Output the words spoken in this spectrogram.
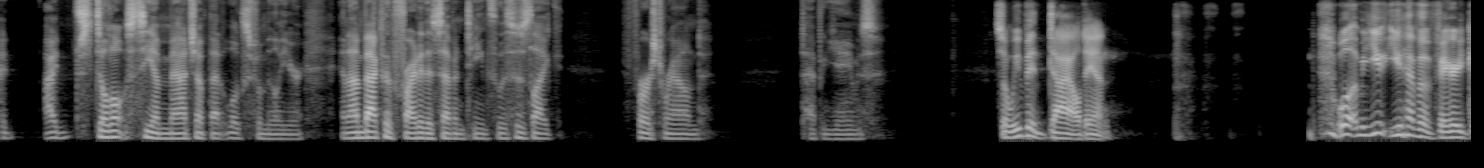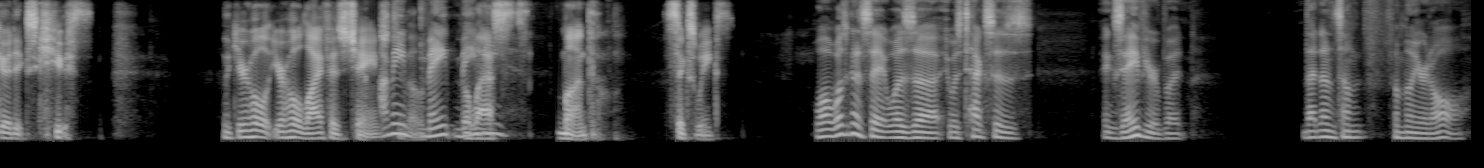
I I still don't see a matchup that looks familiar, and I'm back to Friday the 17th. So this is like first round type of games. So we've been dialed in. Well, I mean, you you have a very good excuse. Like your whole your whole life has changed. I mean, the, may, the maybe. last month, six weeks. Well, I was gonna say it was uh it was Texas Xavier, but that doesn't sound familiar at all.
